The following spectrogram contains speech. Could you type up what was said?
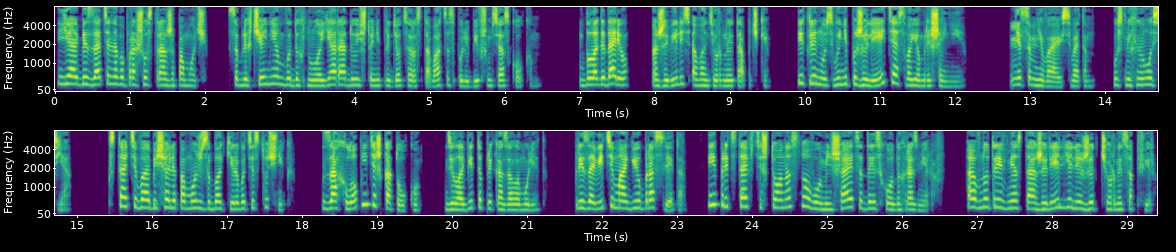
Я обязательно попрошу стража помочь. С облегчением выдохнула я, радуясь, что не придется расставаться с полюбившимся осколком. «Благодарю», — оживились авантюрные тапочки. «И клянусь, вы не пожалеете о своем решении». «Не сомневаюсь в этом», — усмехнулась я. «Кстати, вы обещали помочь заблокировать источник. Захлопните шкатулку», — деловито приказал амулет. «Призовите магию браслета и представьте, что она снова уменьшается до исходных размеров, а внутри вместо ожерелья лежит черный сапфир.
